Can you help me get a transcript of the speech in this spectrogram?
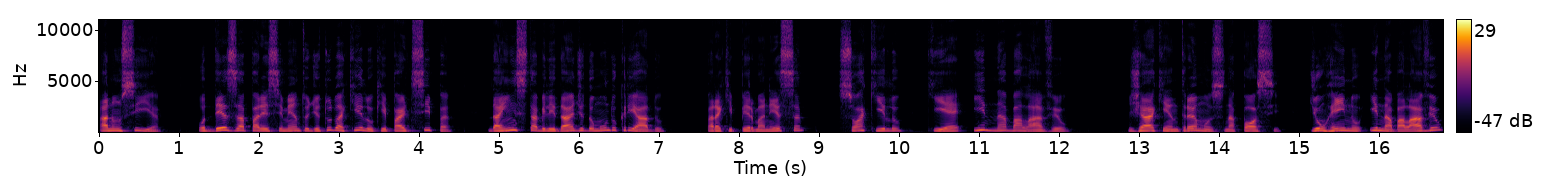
anuncia o desaparecimento de tudo aquilo que participa da instabilidade do mundo criado, para que permaneça só aquilo que é inabalável. Já que entramos na posse de um reino inabalável,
